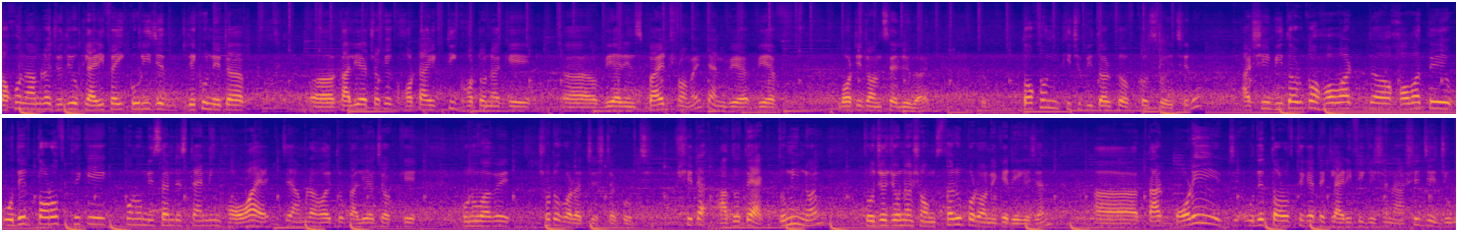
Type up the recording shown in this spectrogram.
তখন আমরা যদিও ক্ল্যারিফাই করি যে, দেখুন এটা কালিয়াচকে ঘটা একটি ঘটনাকে we are inspired from it and we have bought it on cellular তখন কিছু বিতর্ক অফকোর্স হয়েছিল। আর সেই বিতর্ক হওয়ার হওয়াতে ওদের তরফ থেকে কোনো মিসআন্ডারস্ট্যান্ডিং হওয়ায় যে আমরা হয়তো কালিয়াচককে কোনোভাবে ছোট করার চেষ্টা করছি। সেটা আদতে একদমই নয়। প্রযোজনা সংস্থার উপর অনেকে রেগে যান। তারপরে ওদের তরফ থেকে একটা ক্ল্যারিফিকেশন আসে যে যুব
